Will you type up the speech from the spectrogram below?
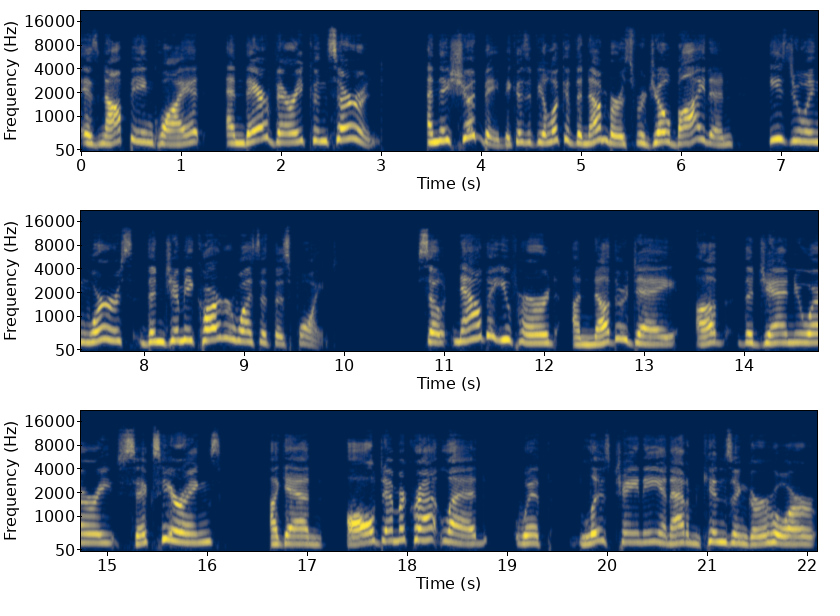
is not being quiet and they're very concerned. And they should be, because if you look at the numbers for Joe Biden, he's doing worse than Jimmy Carter was at this point. So now that you've heard another day of the January 6 hearings, again, all Democrat led with Liz Cheney and Adam Kinzinger, who are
